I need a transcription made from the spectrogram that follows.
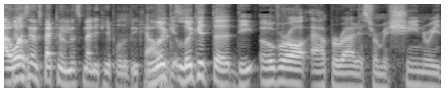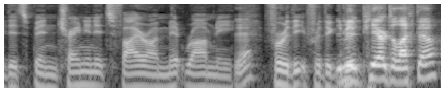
I wasn't expecting this many people to be cowards. Look look at the the overall apparatus or machinery that's been training its fire on Mitt Romney Yeah. for the for the you mean. Pierre Delecto?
